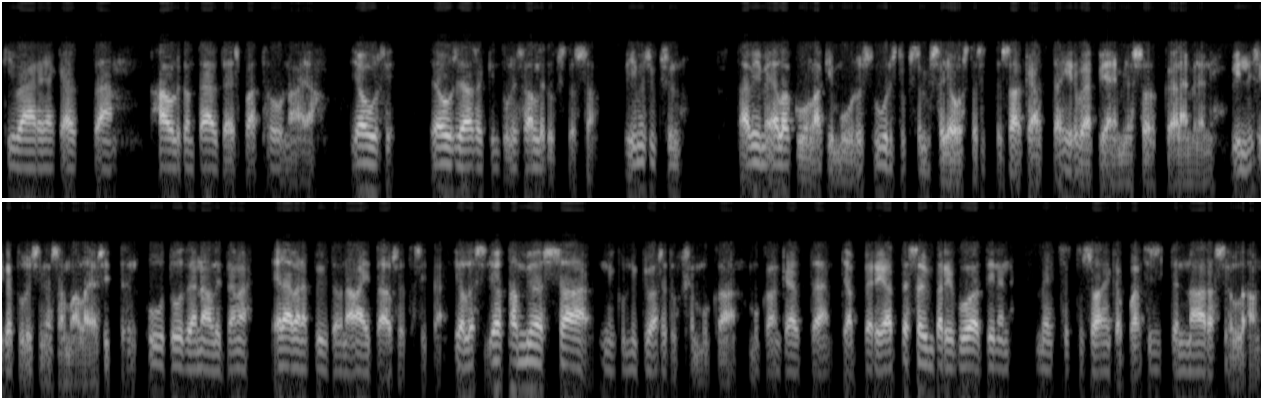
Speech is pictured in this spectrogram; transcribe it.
kivääriä käyttää, haulikon täyteispatruunaa ja jousi, jousiasekin tuli sallituksi tuossa viime syksyn tai viime elokuun lakimuudistuksessa, missä jousta sitten saa käyttää hirveä pienimmille sorkkaeläimille, niin villisika tuli siinä samalla. Ja sitten uutuutena oli tämä elävänä pyytävänä aitaus, jota, sitä, jolle, jota myös saa niin kuin nykyasetuksen mukaan, mukaan käyttää. Ja periaatteessa ympärivuotinen metsästysaika, paitsi sitten naaras, jolla on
